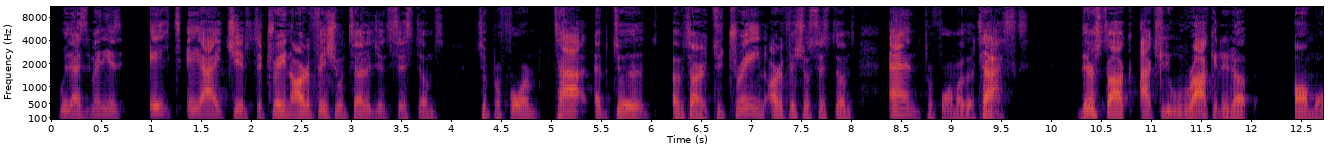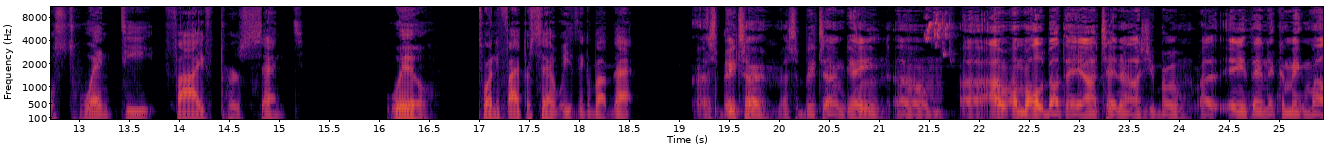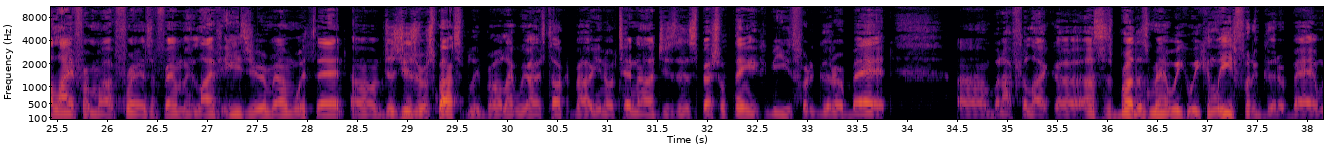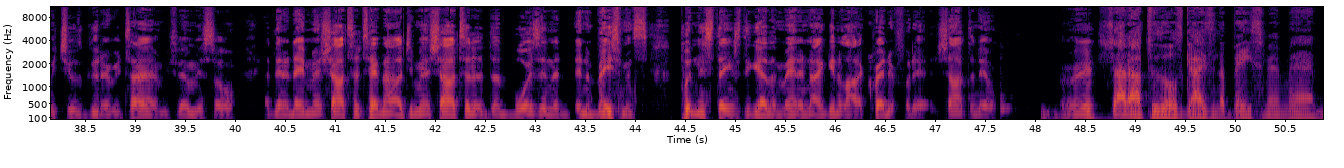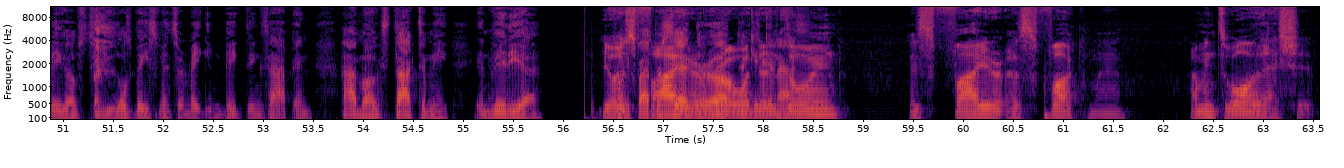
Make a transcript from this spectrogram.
with as many as eight AI chips to train artificial intelligence systems to perform ta- uh, to I'm sorry to train artificial systems and perform other tasks. Their stock actually rocketed up almost 25 percent. Will 25 percent? What do you think about that? That's big time. That's a big time gain. Um, uh, I, I'm all about the AI technology, bro. Uh, anything that can make my life or my friends or family life easier, man, I'm with that. Um, just use it responsibly, bro. Like we always talk about, you know, technology is a special thing. It can be used for the good or bad. Um, but I feel like uh, us as brothers, man, we we can lead for the good or bad. We choose good every time. You feel me? So at the end of the day, man, shout out to the technology, man. Shout out to the, the boys in the in the basements putting these things together, man, and not getting a lot of credit for that. Shout out to them. All right. Shout out to those guys in the basement, man. Big ups to you. Those basements are making big things happen. High Monks. Talk to me. NVIDIA. Yo, it's fire, they're bro. up, they're what they're ass. doing is fire as fuck, man. I'm into all that shit.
